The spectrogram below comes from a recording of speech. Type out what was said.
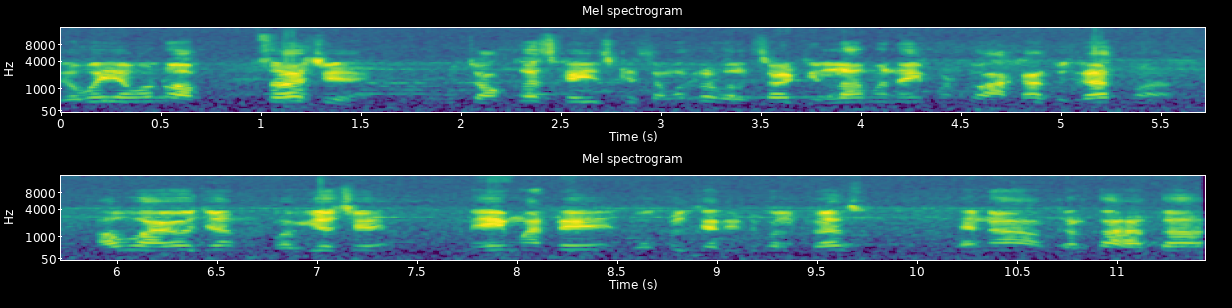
ગવૈયાઓનો ઉત્સાહ છે, હું ચોક્કસ કહીશ કે સમગ્ર વલસાડ જિલ્લામાં નહીં, પણ તો આખા ગુજરાતમાં આવું આયોજન ભવ્ય છે. અને એ માટે ગોકુલ ચેરિટેબલ ટ્રસ્ટ એના કરતા હતા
